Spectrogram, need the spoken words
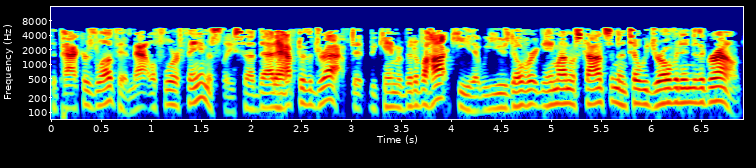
The Packers love him. Matt LaFleur famously said that after the draft. It became a bit of a hotkey that we used over at Game on Wisconsin until we drove it into the ground.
